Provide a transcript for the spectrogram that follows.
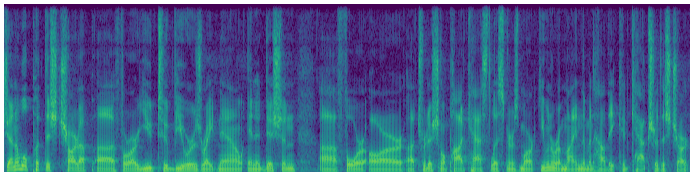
Jenna will put this chart up uh, for our YouTube viewers right now. In addition, uh, for our uh, traditional podcast listeners, Mark, you want to remind them on how they could capture this chart?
